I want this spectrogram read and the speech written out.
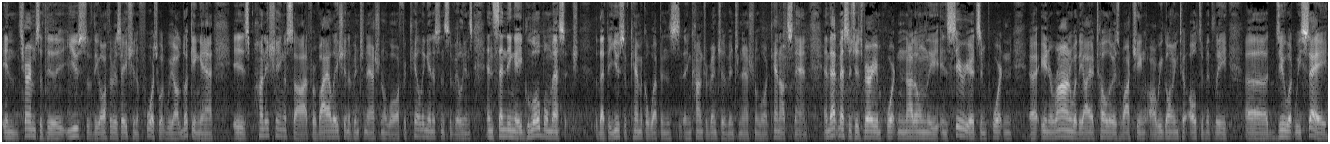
in terms of the use of the authorization of force, what we are looking at is punishing Assad for violation of international law, for killing innocent civilians, and sending a global message that the use of chemical weapons in contravention of international law cannot stand. And that message is very important not only in Syria, it's important uh, in Iran, where the Ayatollah is watching are we going to ultimately uh, do what we say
